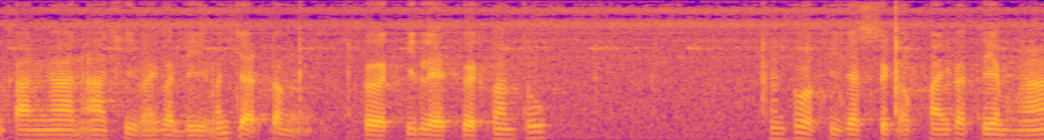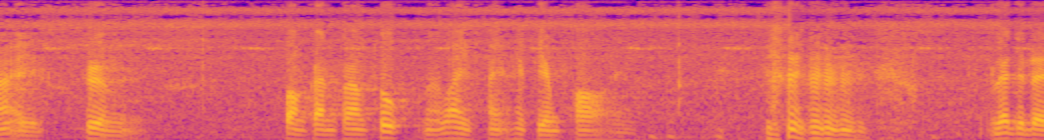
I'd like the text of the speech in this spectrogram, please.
ำการงานอาชีพอะไรก็ดี มันจะต้องเกิดกิเลสเกิดความทุกข์ท่านพวกที่จะศึกออกไปก็เตรียมหาไอ้เครื่องป้องกันความทุกข์มาไว้ให้ให้เพียงพอ แล้วจะได้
